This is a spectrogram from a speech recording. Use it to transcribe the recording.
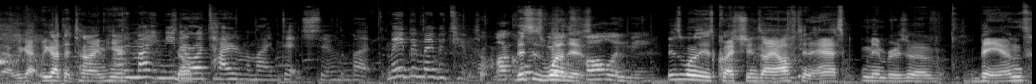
Yeah, we got we got the time here. I might need So- to retire to my ditch soon, but maybe, maybe two more. My This is one of cornfield's the- calling me. This is one of those questions I often ask members of bands.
